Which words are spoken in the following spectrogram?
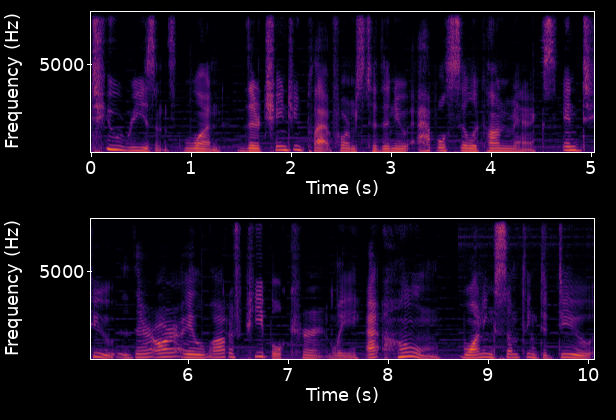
two reasons. One, they're changing platforms to the new Apple Silicon Macs, and two, there are a lot of people currently at home wanting something to do,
